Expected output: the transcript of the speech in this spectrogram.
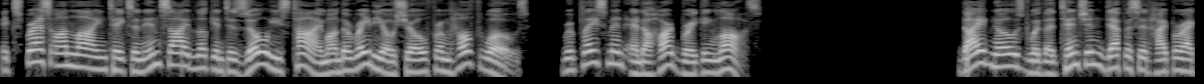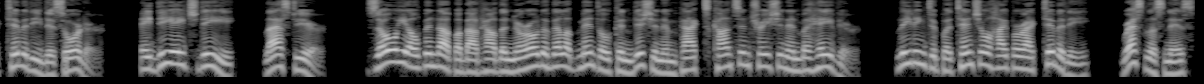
Express Online takes an inside look into Zoe's time on the radio show from health woes, replacement and a heartbreaking loss. Diagnosed with attention deficit hyperactivity disorder, ADHD, last year, Zoe opened up about how the neurodevelopmental condition impacts concentration and behavior, leading to potential hyperactivity, restlessness,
